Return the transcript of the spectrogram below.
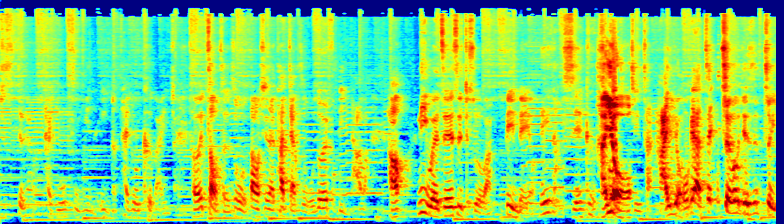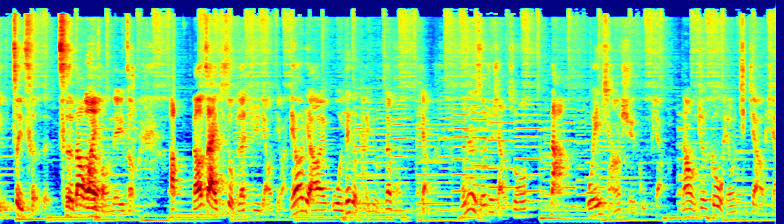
就是对他有太多负面的印象，太多刻板印象，才会造成说我到现在他讲什么我都会否定他吧。好，你以为这件事结束了吧？并没有，那一场实验课还有精彩，还有。我跟你讲，这最后件是最最扯的，扯到外头那一种。好，然后再就是我们再继续聊天嘛，聊一聊。哎，我那个朋友在玩股票，我那个时候就想说，那我也想要学股票。然后我就跟我朋友请教一下，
